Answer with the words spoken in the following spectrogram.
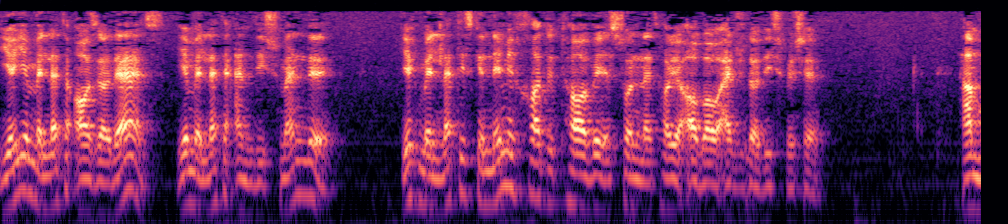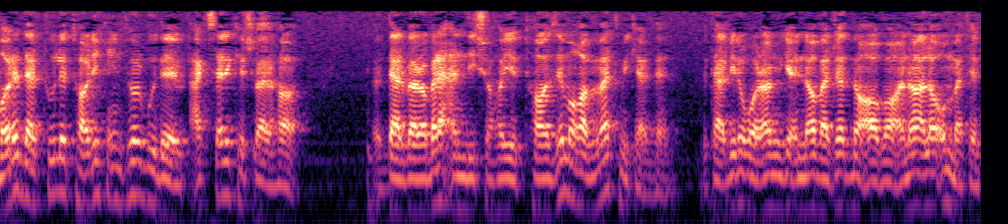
یا یه ملت آزاده است یه ملت اندیشمنده. یک ملتی است که نمی‌خواد تابع سنت های آبا و اجدادیش بشه. همواره در طول تاریخ اینطور بوده اکثر کشورها در برابر اندیشه های تازه مقاومت می‌کردن. به تعبیر قرآن میگه انا وجدنا آباءنا علی امتن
